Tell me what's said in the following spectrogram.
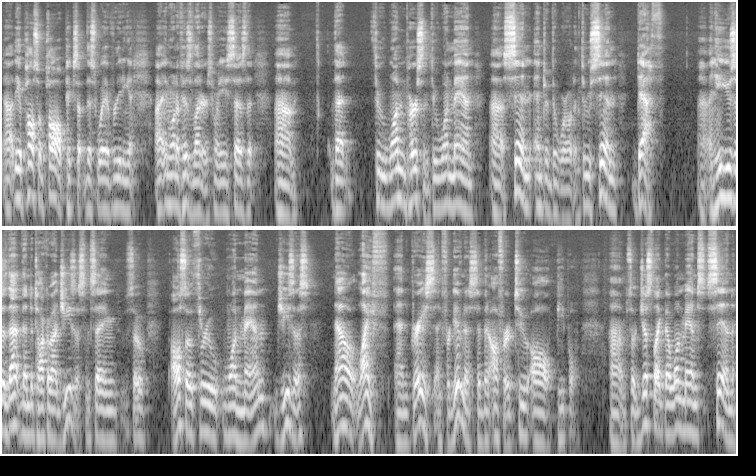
Uh, the Apostle Paul picks up this way of reading it uh, in one of his letters when he says that um, that through one person, through one man, uh, sin entered the world, and through sin, death. Uh, and he uses that then to talk about Jesus and saying, so also through one man, Jesus, now life and grace and forgiveness have been offered to all people. Um, so just like that one man's sin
